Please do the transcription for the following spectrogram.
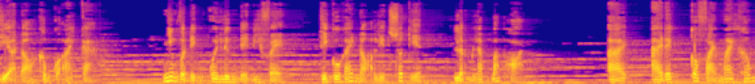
Thì ở đó không có ai cả. Nhưng vừa định quay lưng để đi về Thì cô gái nọ liền xuất hiện Lâm lắp bắp hỏi. Ai, ai đấy có phải Mai không?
